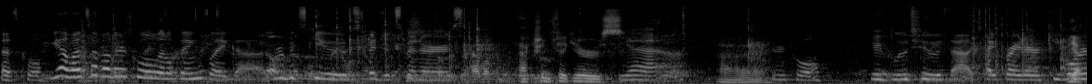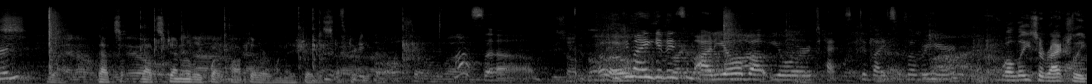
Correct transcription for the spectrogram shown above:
That's cool. Yeah, lots of other cool little things like uh, Rubik's cubes, fidget spinners. Action figures. Yeah, Uh, very cool. Your Bluetooth uh, typewriter keyboard. yes, yeah, that's that's generally quite popular when they show this stuff. to Pretty people. cool. Awesome. Would you mind giving some audio about your tech devices over here? Well, these are actually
